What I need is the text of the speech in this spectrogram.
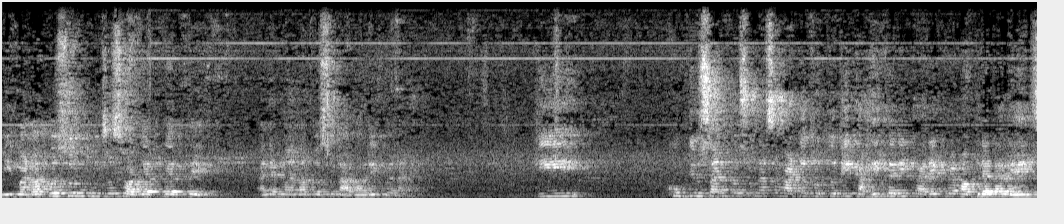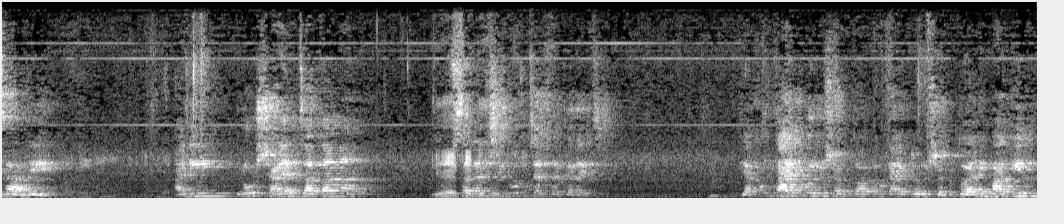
मी मनापासून तुमचं स्वागत करते आणि मनापासून आभारी पण आहे. की खूप दिवसांपासून असं वाटत होतं की काहीतरी कार्यक्रम आपल्याला घ्यायचा आहे. आणि रोज शाळेत जाताना सरांशी रोज चर्चा करायची. की आपण काय करू शकतो आपण काय करू शकतो? आणि मागील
